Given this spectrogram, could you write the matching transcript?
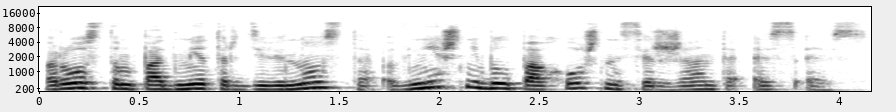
ростом под метр девяносто, внешне был похож на сержанта СС.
